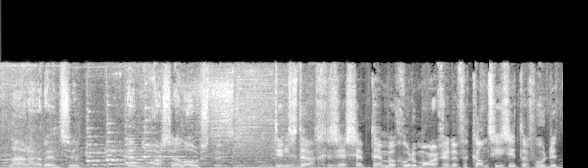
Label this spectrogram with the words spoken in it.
Lara Rensen en Marcel Ooster. Dinsdag 6 september, goedemorgen. De vakantie zit er voor de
